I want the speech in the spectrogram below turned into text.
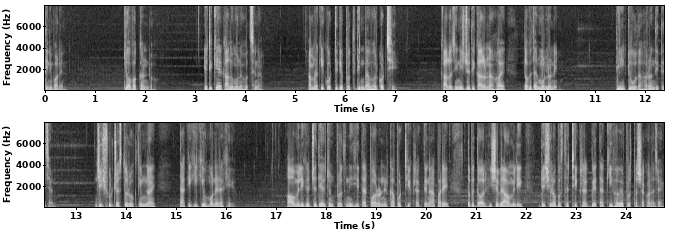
তিনি বলেন, কি অবাক কাণ্ড। এটিকে আর কালো মনে হচ্ছে না? আমরা কি কোটটিকে প্রতিদিন ব্যবহার করছি? কালো জিনিস যদি কালো না হয়, তবে তার মূল্য নেই। তিনি একটি উদাহরণ দিতে চান, যে সূর্যাস্ত রক্তিম নয়, তাকে কি কেউ মনে রাখে? আওয়ামী লীগের যদি একজন প্রতিনিধি তার পরনের কাপড় ঠিক রাখতে না পারে, তবে দল হিসেবে আওয়ামী লীগ দেশের অবস্থা ঠিক রাখবে তা কীভাবে প্রত্যাশা করা যায়?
